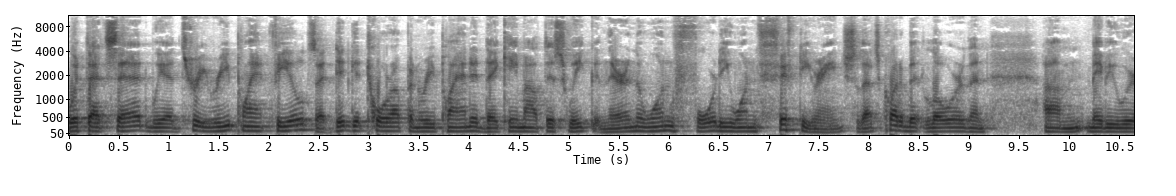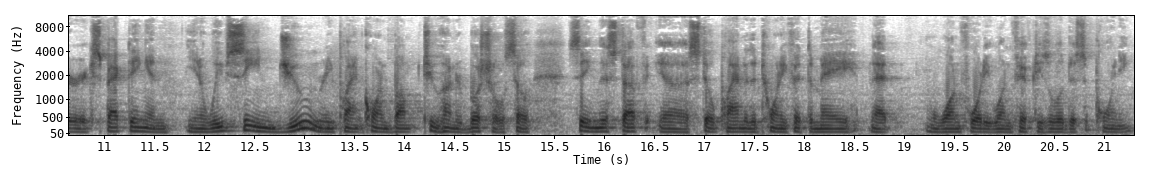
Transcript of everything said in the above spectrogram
With that said, we had three replant fields that did get tore up and replanted. They came out this week and they're in the 140, 150 range. So that's quite a bit lower than um, maybe we were expecting. And, you know, we've seen June replant corn bump 200 bushels. So seeing this stuff uh, still planted the 25th of May at 140, 150 is a little disappointing.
